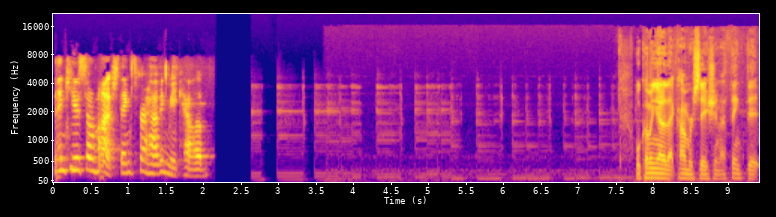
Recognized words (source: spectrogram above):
Thank you so much. Thanks for having me, Caleb. Well, coming out of that conversation, I think that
